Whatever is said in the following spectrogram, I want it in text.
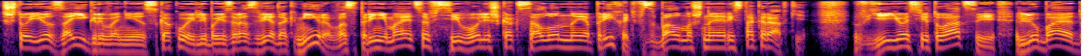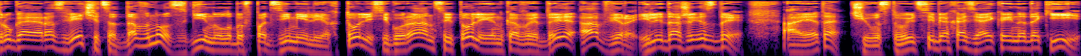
что ее заигрывание с какой-либо из разведок мира воспринимается всего лишь как салонная прихоть взбалмошной аристократки. В ее ситуации любая другая разведчица давно сгинула бы в подземельях то ли сигуранцы, то ли НКВД, Абвера или даже СД. А это чувствует себя хозяйкой на Дакии,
